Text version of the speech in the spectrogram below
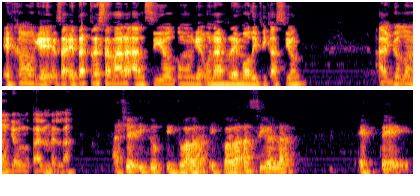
Es como que, o sea, estas tres semanas han sido como que una remodificación, algo como que brutal, ¿verdad? H, y tú, y tú hablas, y tú hablas así, ¿verdad? Este,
